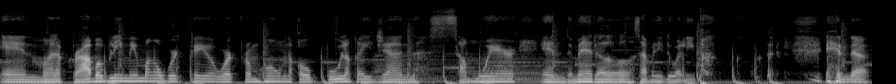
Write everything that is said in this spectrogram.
And probably may mga work kayo, work from home, nakaupo lang kayo dyan, somewhere in the middle, sabi ni Dua Lipa. and uh,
